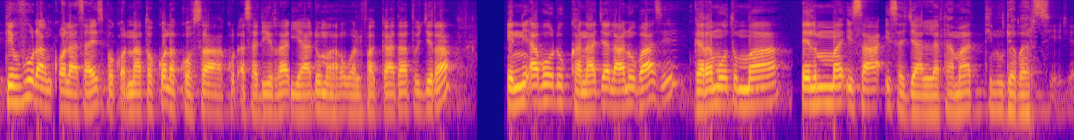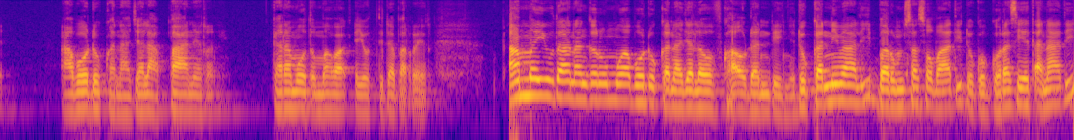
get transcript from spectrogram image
itti fufuudhaan qolaasaayis boqonnaa tokko lakkoofsa kudha sadiirraa yaaduma wal fakkaataatu jira. Inni aboo dukkanaa jalaa nu baase gara mootummaa ilma isaa isa jaallatamaatti nu dabarse. Aboo dukkanaa jalaa baaneerra gara mootummaa waaqayyootti dabarreera. Amma iyyuu taanaan garuu immoo aboo dukkanaa jala of kaa'uu dandeenya. Dukkanni maali? Barumsa sobaati, dogoggora seexanaati.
